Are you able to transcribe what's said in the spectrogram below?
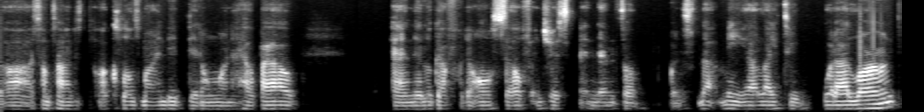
uh, sometimes are closed-minded. They don't want to help out, and they look out for their own self-interest. And then so, but it's not me. I like to what I learned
